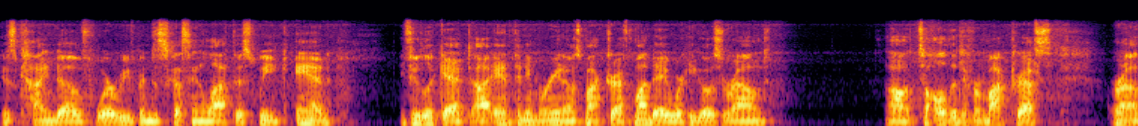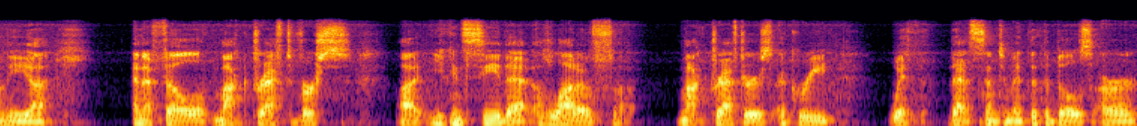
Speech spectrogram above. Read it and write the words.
is kind of where we've been discussing a lot this week. And if you look at uh, Anthony Marino's mock draft Monday, where he goes around uh, to all the different mock drafts around the uh, NFL mock draft verse, uh, you can see that a lot of mock drafters agree with that sentiment that the Bills are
